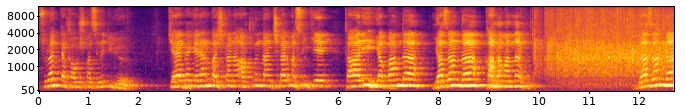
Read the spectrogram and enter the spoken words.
süratle kavuşmasını diliyorum. CHP Genel Başkanı aklından çıkarmasın ki tarih yapan da yazan da kahramanlardır. Yazan da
